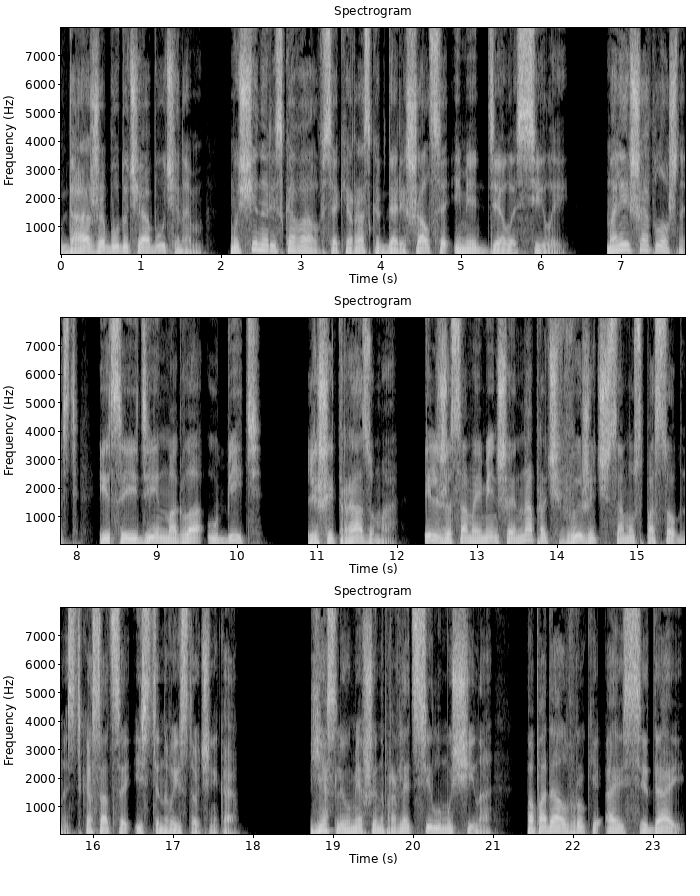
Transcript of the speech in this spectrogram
Даже будучи обученным, мужчина рисковал всякий раз, когда решался иметь дело с силой. Малейшая оплошность, и Саидин могла убить, лишить разума, или же самое меньшее напрочь выжечь саму способность касаться истинного источника. Если умевший направлять силу мужчина попадал в руки Айси Дай,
